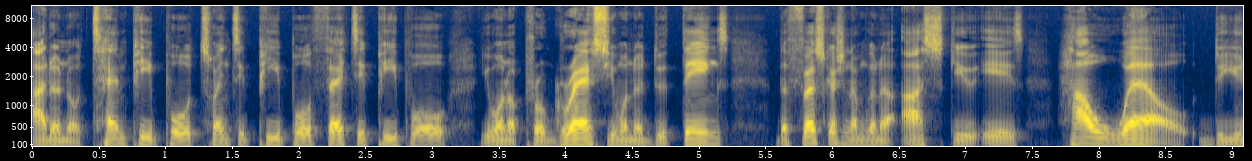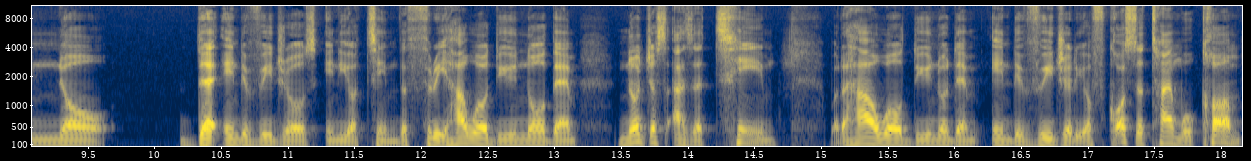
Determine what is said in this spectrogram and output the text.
I don't know, 10 people, 20 people, 30 people. You want to progress, you want to do things. The first question I'm going to ask you is how well do you know the individuals in your team, the three? How well do you know them, not just as a team, but how well do you know them individually? Of course, the time will come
